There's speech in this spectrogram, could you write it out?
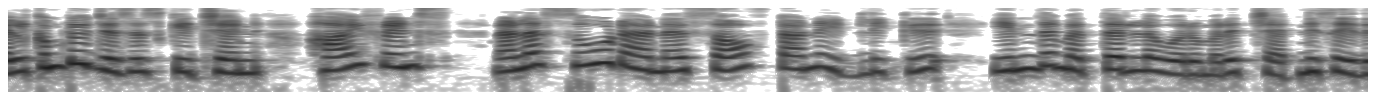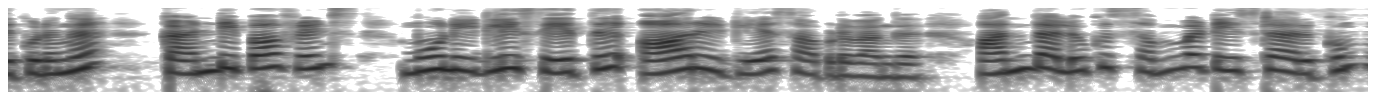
Welcome to Jesus kitchen hi friends நல்லா சூடான சாஃப்டான இட்லிக்கு இந்த மெத்தடில் ஒரு முறை சட்னி செய்து கொடுங்க. கண்டிப்பாக ஃப்ரெண்ட்ஸ் மூணு இட்லி சேர்த்து ஆறு இட்லியாக சாப்பிடுவாங்க. அந்த அளவுக்கு செம்ம டேஸ்ட்டாக இருக்கும்.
